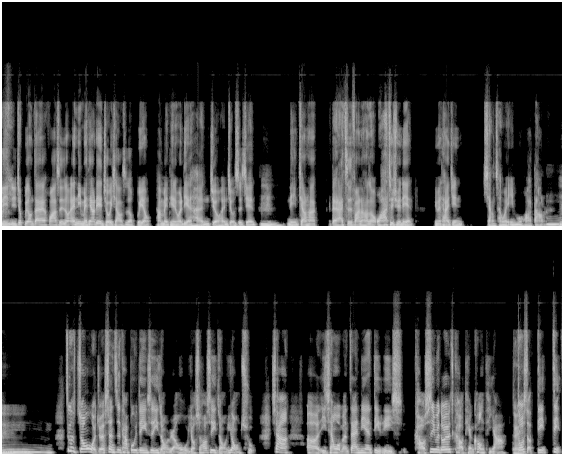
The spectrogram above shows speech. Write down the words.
你你就不用再花时间说，哎，你每天要练球一小时哦，不用，他每天会练很久很久时间。嗯，你叫他来吃饭了，他说我要继续练，因为他已经想成为樱木花道了。嗯。嗯这个钟，我觉得甚至它不一定是一种人物，有时候是一种用处。像呃，以前我们在念地理历史考试，因为都会考填空题啊，多少地地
